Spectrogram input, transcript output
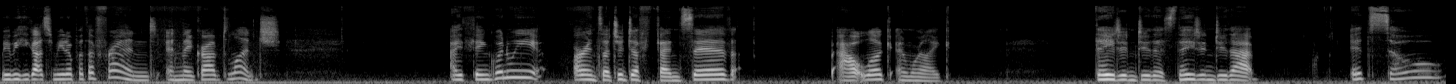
maybe he got to meet up with a friend and they grabbed lunch. I think when we are in such a defensive outlook and we're like, they didn't do this, they didn't do that. It's so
